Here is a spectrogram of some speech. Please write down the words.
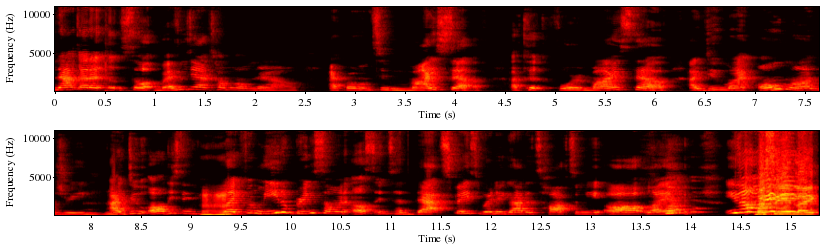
Now I gotta. So every day I come home now, I come home to myself. I cook for myself. I do my own laundry. Mhm. I do all these things. Mhm. Like for me to bring someone else into that space where they gotta talk to me all like, you know But what I see, mean? like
